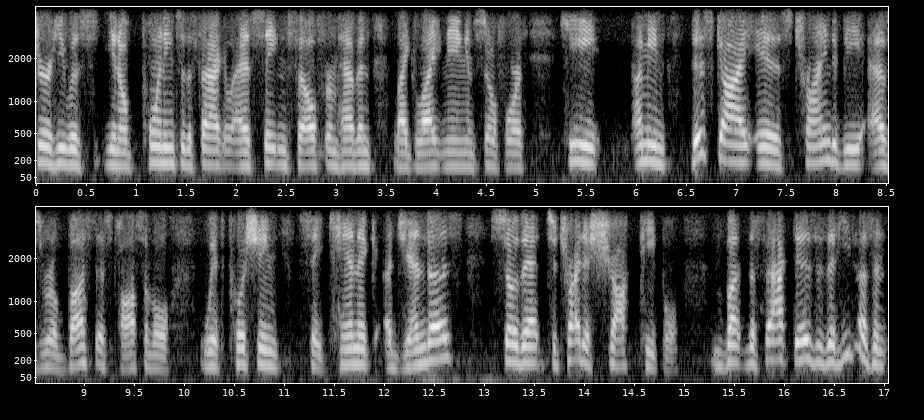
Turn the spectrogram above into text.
sure he was, you know, pointing to the fact as Satan fell from heaven like lightning and so forth. He, I mean, this guy is trying to be as robust as possible with pushing satanic agendas so that to try to shock people but the fact is, is that he doesn't.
